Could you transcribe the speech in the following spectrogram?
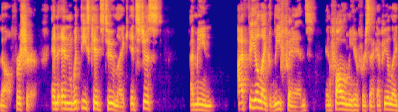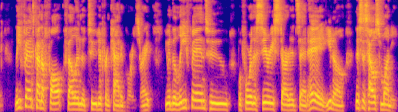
No, for sure. And and with these kids too, like it's just, I mean, I feel like Leaf fans. And follow me here for a sec. I feel like Leaf fans kind of fall, fell into two different categories, right? You had the Leaf fans who, before the series started, said, "Hey, you know, this is house money.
